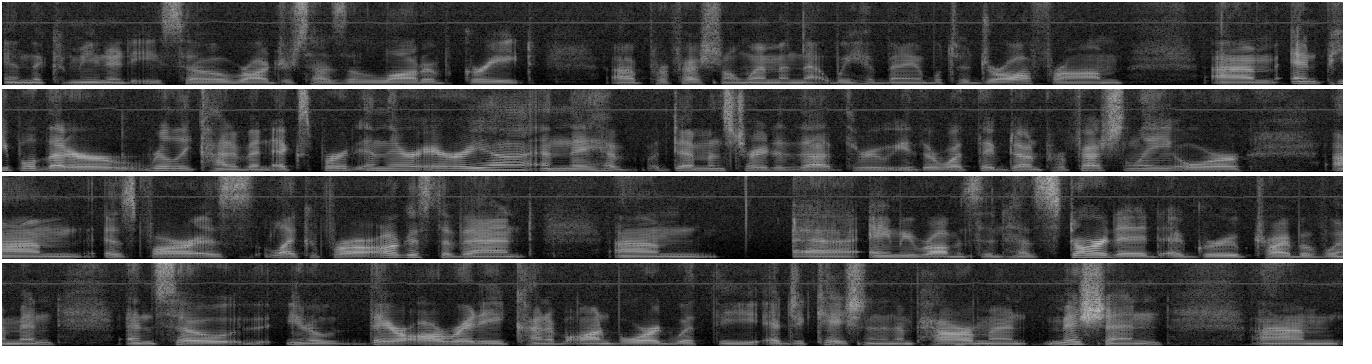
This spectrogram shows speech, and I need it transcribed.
in the community. So Rogers has a lot of great uh, professional women that we have been able to draw from, um, and people that are really kind of an expert in their area, and they have demonstrated that through either what they've done professionally or um, as far as like for our August event. Um, uh, Amy Robinson has started a group, Tribe of Women, and so you know they're already kind of on board with the education and empowerment mission, um,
